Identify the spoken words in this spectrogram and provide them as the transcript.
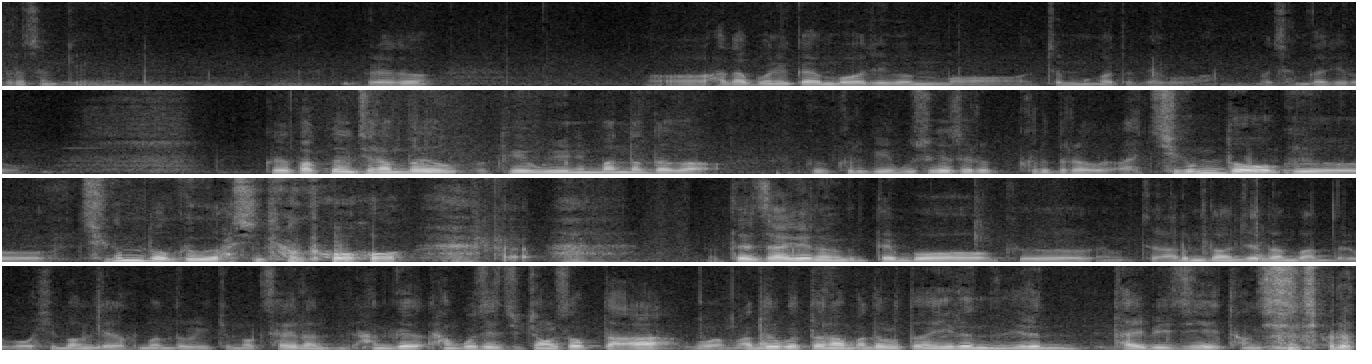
그런 성격인 것 같아요. 예. 그래서 어, 하다 보니까 뭐 지금 뭐 전문가도 되고 마찬가지로. 그래서 박근혜 지난번에 어떻게 우연히 만나다가 그 그렇게 우스갯소리로 그러더라고요. 아, 지금도 그 지금도 그거 하시냐고. 그때 자기는 그때 뭐 그 아름다운 재단 만들고 희망 재단 만들고 이렇게 막 자기는 한, 개- 한 곳에 집중할 수 없다. 뭐 만들고 떠나 만들고 떠나 이런 이런 타입이지 당신처럼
